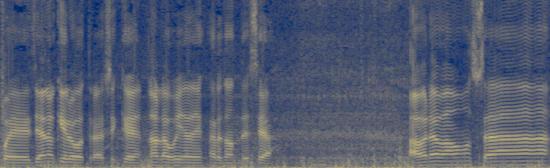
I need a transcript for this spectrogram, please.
pues ya no quiero otra, así que no la voy a dejar donde sea. Ahora vamos a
